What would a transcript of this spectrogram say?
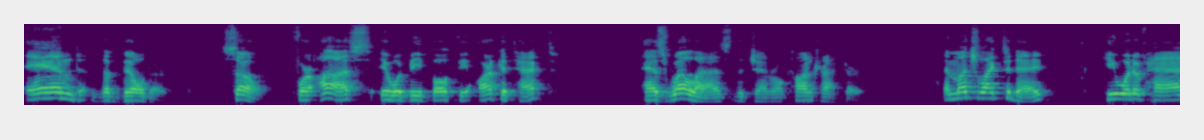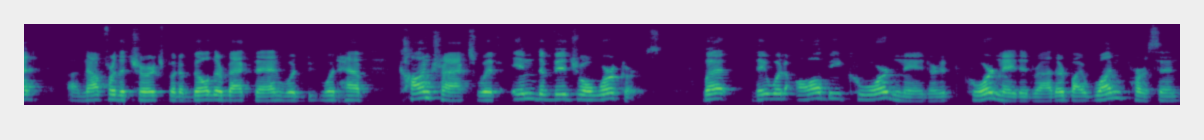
and the builder. So, for us, it would be both the architect as well as the general contractor. And much like today, he would have had uh, not for the church, but a builder back then would would have contracts with individual workers, but they would all be coordinated coordinated rather by one person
